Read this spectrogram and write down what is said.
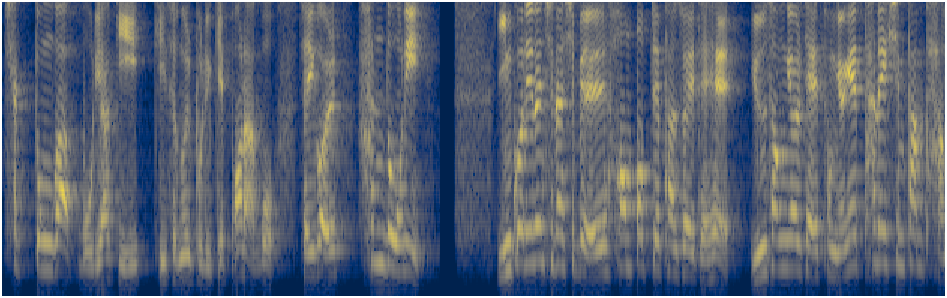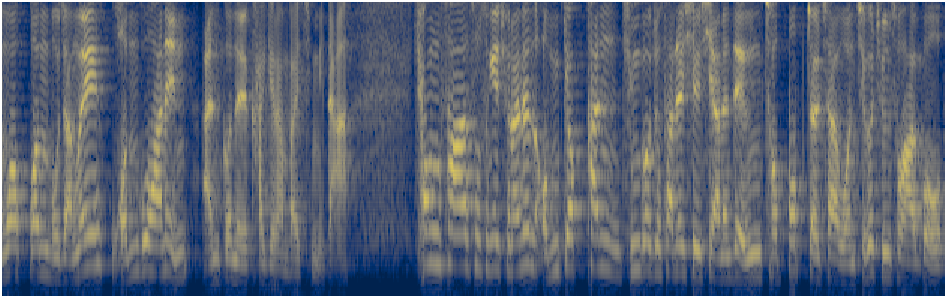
책동과 모략이 기승을 부릴 게 뻔하고 자 이걸 한동훈이 인권위는 지난 10일 헌법재판소에 대해 윤석열 대통령의 탄핵 심판 방어권 보장을 권고하는 안건을 가결한 바 있습니다. 형사소송에 준하는 엄격한 증거조사를 실시하는 등 적법 절차 원칙을 준수하고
